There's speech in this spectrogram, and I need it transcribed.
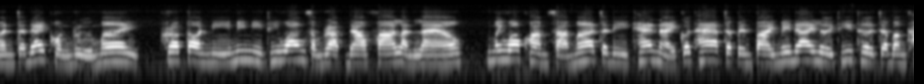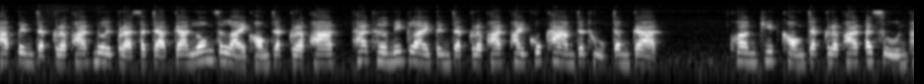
มันจะได้ผลหรือไม่ เพราะตอนนี้ไม่มีที่ว่างสำหรับดาวฟ้าหลันแล้ว ไม่ว่าความสามารถจะดีแค่ไหนก็แทบจะเป็นไปไม่ได้เลยที่เธอจะบังคับเป็นจักรพรรดิโดยปราศจากการล่มสลายของจักรพรรดิถ้าเธอไม่กลายเป็นจักรพรรดิภัยคุกคามจะถูกจำกัด ความคิดของจักรพรรดิอสูรพ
